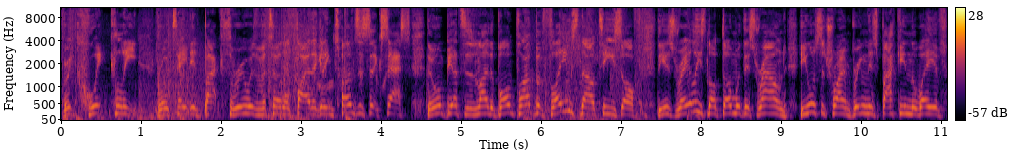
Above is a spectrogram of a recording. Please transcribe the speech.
very quickly rotated back through with Eternal Fire. They're getting tons of success. They won't be able to deny the bomb plant, but Flames now tees off. The Israeli's not done with this round. He wants to try and bring this back in the way of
